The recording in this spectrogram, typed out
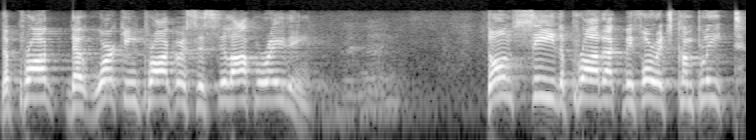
The, prog- the working progress is still operating. Don't see the product before it's complete.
